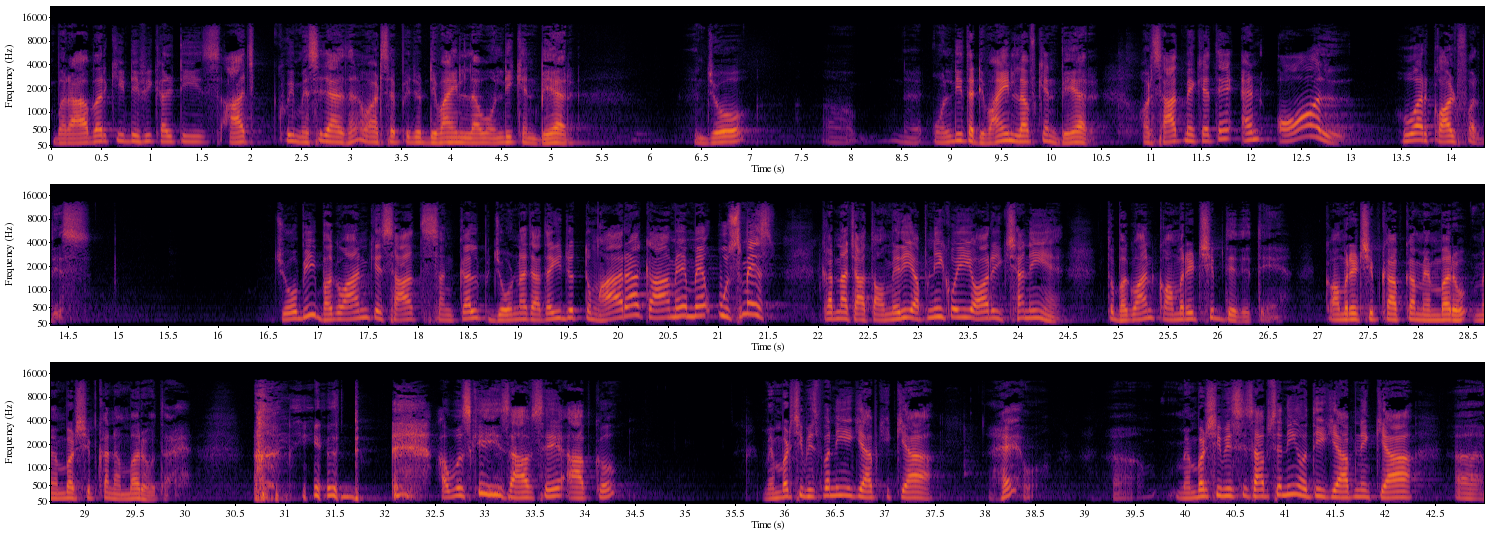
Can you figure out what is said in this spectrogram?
बराबर की डिफिकल्टीज। आज कोई मैसेज आया था ना व्हाट्सएप पे, जो divine love only can bear जो only the divine love can bear और साथ में कहते हैं and all who are called for this जो भी भगवान के साथ संकल्प जोड़ना चाहता है कि जो तुम्हारा काम है, मैं उसमें करना चाहता हूँ, मेरी अपनी कोई और इच्छा नहीं है तो भगवान कॉमरेडशिप दे देते हैं। कॉमरेडशिप का आपका मेंबर मेंबरशिप का नंबर होता है। अब उसके हिसाब से आपको मेंबरशिप इस पर नहीं है कि आपकी क्या है वो। मेंबरशिप इस हिसाब से नहीं होती कि आपने क्या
